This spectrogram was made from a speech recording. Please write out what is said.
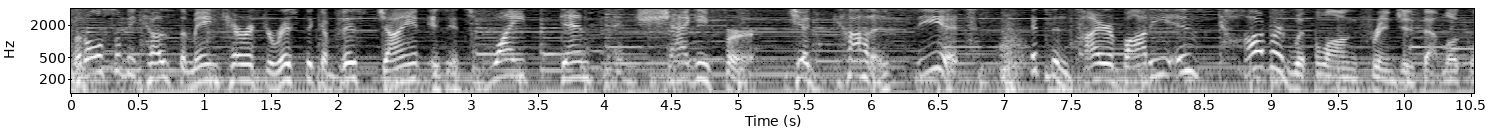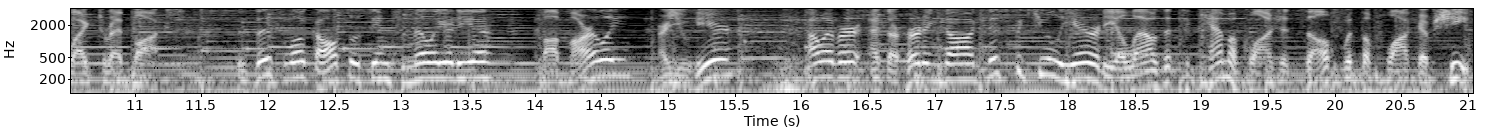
but also because the main characteristic of this giant is its white, dense, and shaggy fur. You gotta see it! Its entire body is covered with long fringes that look like dreadlocks. Does this look also seem familiar to you? Bob Marley, are you here? However, as a herding dog, this peculiarity allows it to camouflage itself with the flock of sheep,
